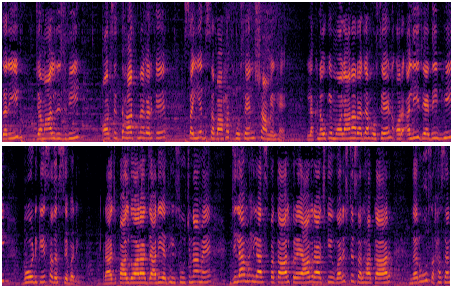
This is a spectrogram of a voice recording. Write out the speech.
जरीब, जमाल रिजवी और सिद्धार्थनगर के सैयद सबाहत हुसैन शामिल हैं। लखनऊ के मौलाना रजा हुसैन और अली जैदी भी बोर्ड के सदस्य बने। राज्यपाल द्वारा जारी अधिसूचना में जिला महिला अस्पताल प्रयागराज के वरिष्ठ सलाहकार नरूस हसन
